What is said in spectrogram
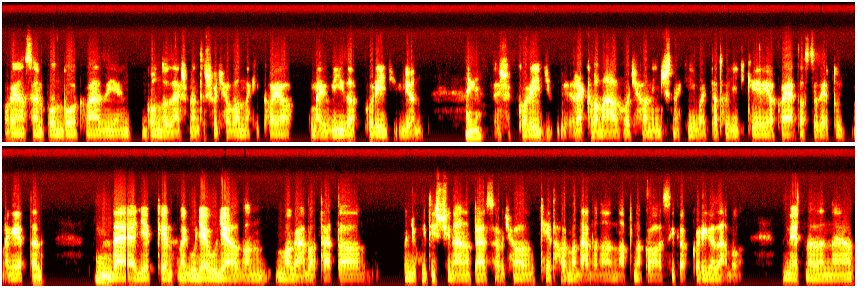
olyan szempontból kvázi ilyen gondozásmentes, hogyha van neki kaja, meg víz, akkor így jön Igen. és akkor így reklamál, hogyha nincs neki, vagy tehát, hogy így kéri a kaját, azt azért úgy megérted. Hmm. De egyébként meg ugye úgy el van magába, tehát a, mondjuk mit is csinálna persze, hogyha kétharmadában a napnak alszik, akkor igazából miért ne lenne a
